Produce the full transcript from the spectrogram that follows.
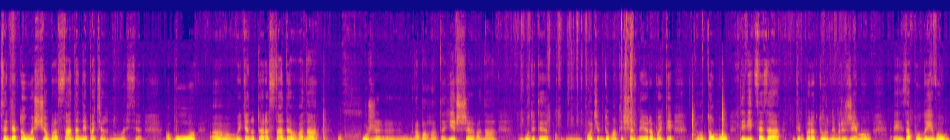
це для того, щоб розсада не потягнулася. Бо витягнута розсада, вона хуже, набагато гірше, вона будете потім думати, що з нею робити. Тому дивіться за температурним режимом, е, за поливом.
